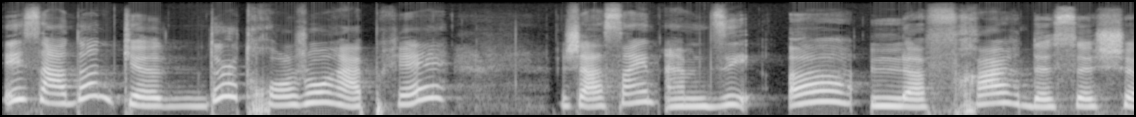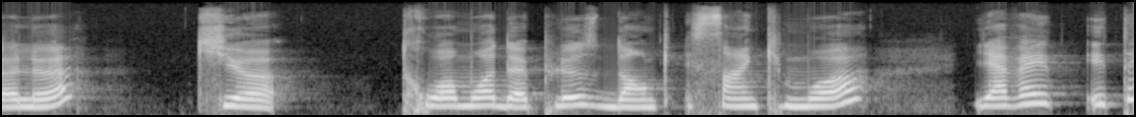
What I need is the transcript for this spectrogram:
Et ça donne que deux, trois jours après, Jacinthe, elle me dit Ah, le frère de ce chat-là, qui a trois mois de plus, donc cinq mois, il avait été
